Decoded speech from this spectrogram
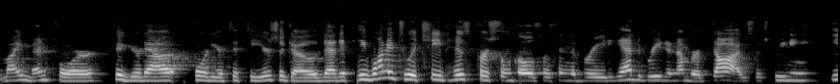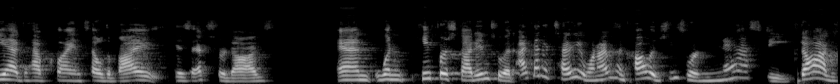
my mentor figured out 40 or 50 years ago that if he wanted to achieve his personal goals within the breed, he had to breed a number of dogs, which meaning he had to have clientele to buy his extra dogs. And when he first got into it, I got to tell you, when I was in college, these were nasty dogs.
